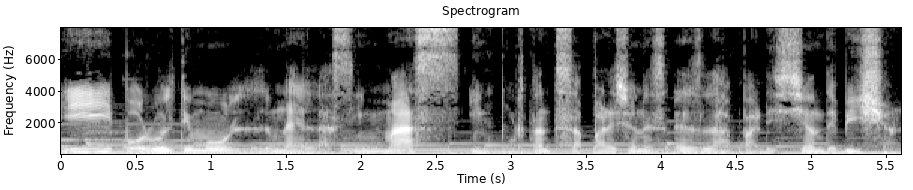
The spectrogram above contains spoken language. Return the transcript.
Y por último, una de las más importantes apariciones es la aparición de Vision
